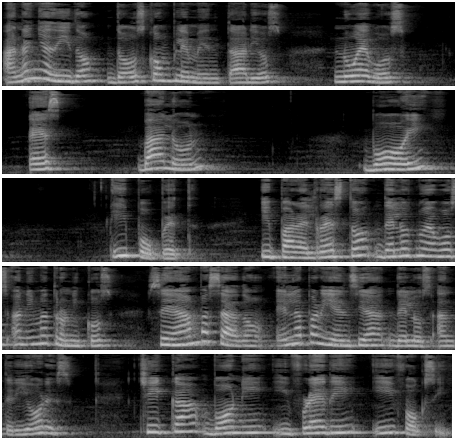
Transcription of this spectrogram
Han añadido dos complementarios nuevos. Es Balón, Boy y Puppet. Y para el resto de los nuevos animatrónicos se han basado en la apariencia de los anteriores, Chica, Bonnie y Freddy y Foxy.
